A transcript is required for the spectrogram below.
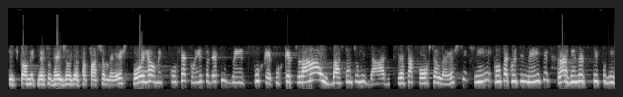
principalmente nessas regiões dessa faixa leste, foi realmente consequência desses ventos. Por quê? Porque traz bastante umidade para essa costa leste e, consequentemente, trazendo esse tipo de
